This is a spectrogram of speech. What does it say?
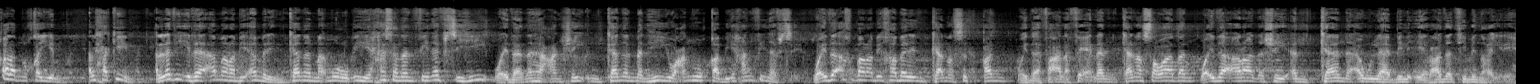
قال ابن القيم الحكيم الذي إذا أمر بأمر كان المأمور به حسنا في نفسه وإذا نهى عن شيء كان المنهي عنه قبيحا في نفسه. وإذا أخبر بخبر كان صدقا وإذا فعل فعلا كان صوابا وإذا أراد شيئا كان أولى بالإرادة من غيره.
